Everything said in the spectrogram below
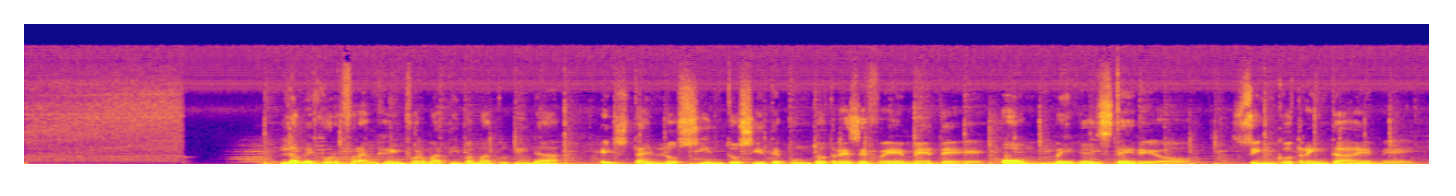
La mejor franja informativa matutina está en los 107.3 FM de Omega Estéreo, 530 AM.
